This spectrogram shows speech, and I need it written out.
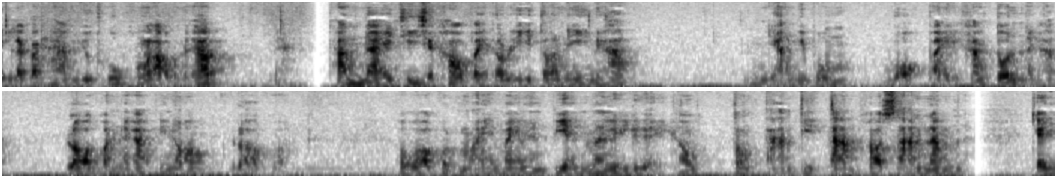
จ แล้วก็ทาง YouTube ของเรานะครับนะท่านใดที่จะเข้าไปเกาหลีตอนนี้นะครับ อย่างที่ผมบอกไปข้างต้นนะครับ รอก่อนนะครับ พี่น้องรอก่อน เพราะว่ากฎหมายใหม่มันเปลี่ยนมาเรื่อยๆเราต้องตามติดตามข่าวสารนำนะใจเ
